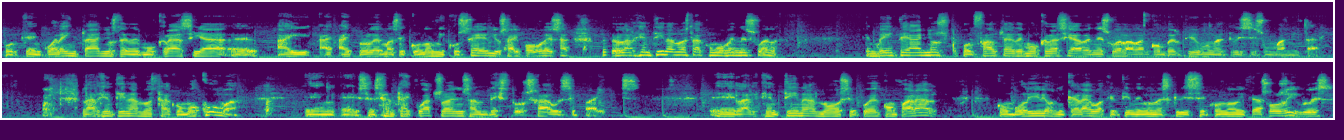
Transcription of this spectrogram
porque en 40 años de democracia eh, hay, problemas económicos serios, hay pobreza, pero la Argentina no está como Venezuela. En 20 años, por falta de democracia, Venezuela la han convertido en una crisis humanitaria. La Argentina no está como Cuba. En 64 eh, años han destrozado ese país. Eh, la Argentina no se puede comparar con Bolivia o Nicaragua, que tienen unas crisis económicas horribles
